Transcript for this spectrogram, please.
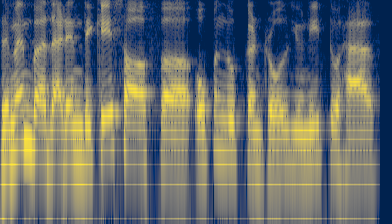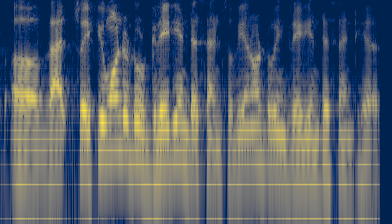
remember that in the case of uh, open loop control, you need to have a val. So if you want to do gradient descent, so we are not doing gradient descent here.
